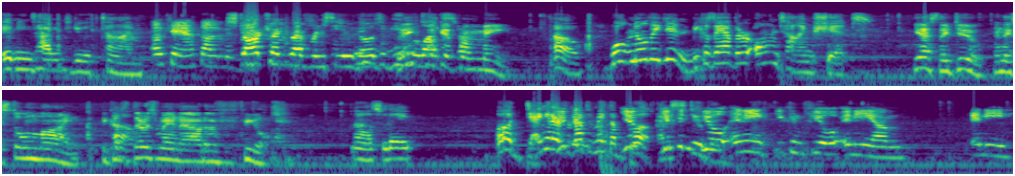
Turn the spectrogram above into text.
It means having to do with time. Okay, I thought it meant Star Trek reference here. Those of you They who took like it Star- from me. Oh, well, no, they didn't because they have their own time ships. Yes, they do, and they stole mine because Oh. theirs ran out of fuel. No, so they. Oh dang it! I You forgot can- to make the You, book. I'm you can stupid. fuel any. You can fuel any um, any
